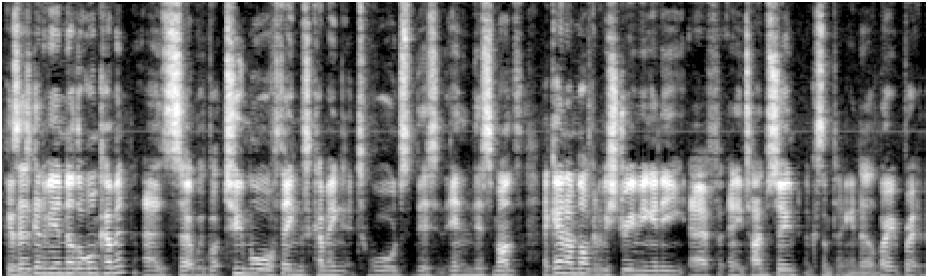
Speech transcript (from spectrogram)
because there's going to be another one coming, as uh, we've got two more things coming towards this in this month. Again, I'm not going to be streaming any uh, anytime soon, because I'm taking a little, break, a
